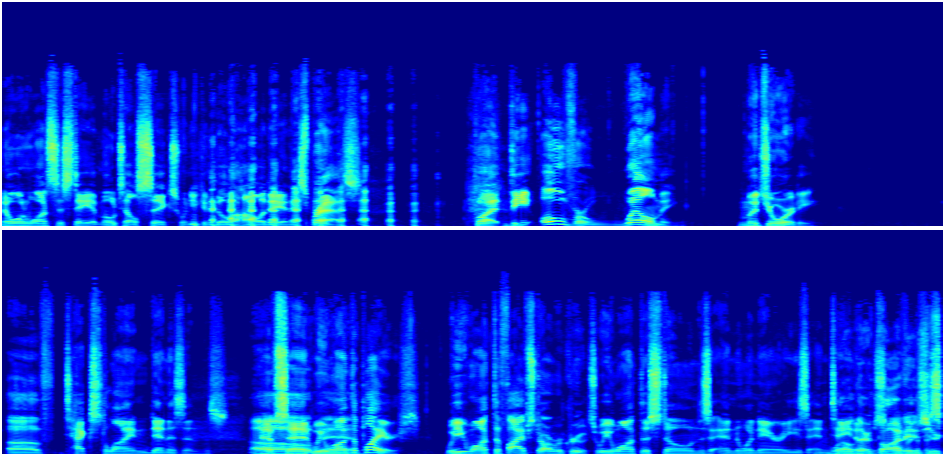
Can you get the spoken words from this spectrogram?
No one wants to stay at Motel Six when you can build a Holiday Inn Express. But the overwhelming majority of text line denizens have Oh, said we want the players. We want the five star recruits. We want the Stones and Nwaneris and Tatums Well, their thought over the is you're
